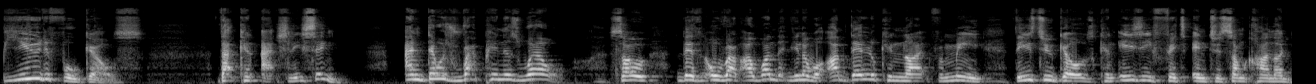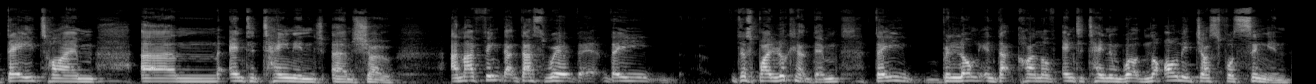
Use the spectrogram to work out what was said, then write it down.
beautiful girls that can actually sing, and there was rapping as well. So there's an all round. I wonder, you know what? I'm, they're looking like for me. These two girls can easily fit into some kind of daytime um, entertaining um, show, and I think that that's where they, they just by looking at them, they belong in that kind of entertaining world, not only just for singing,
